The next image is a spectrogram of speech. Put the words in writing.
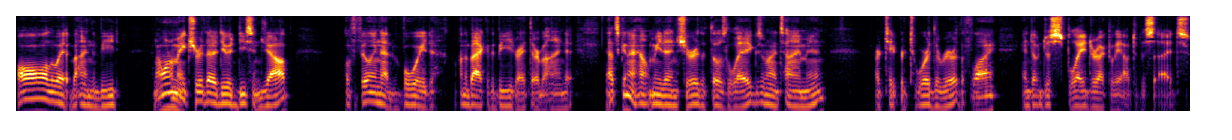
all the way up behind the bead. And I want to make sure that I do a decent job of filling that void on the back of the bead right there behind it. That's going to help me to ensure that those legs, when I tie them in, are tapered toward the rear of the fly and don't just splay directly out to the sides.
